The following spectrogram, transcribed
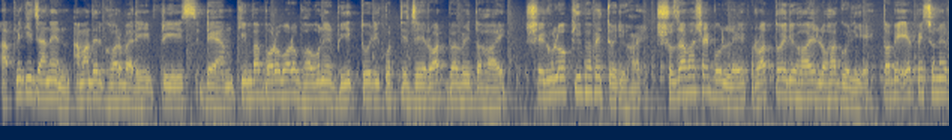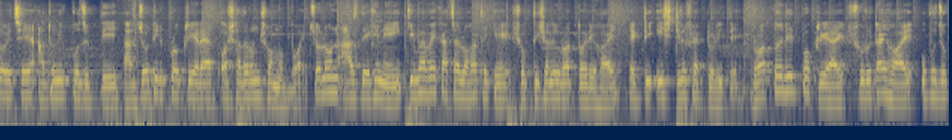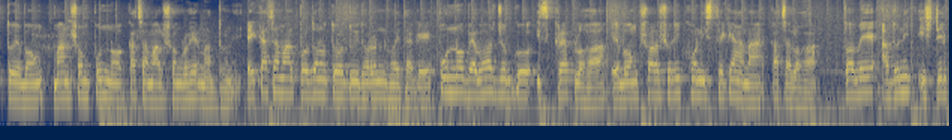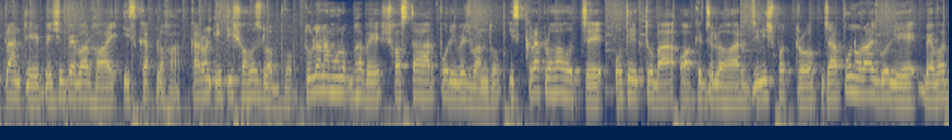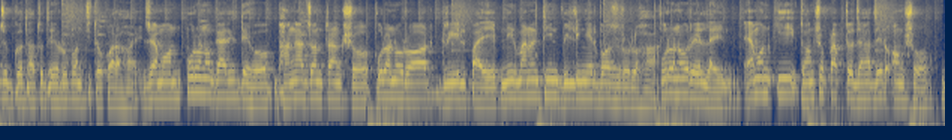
আপনি কি জানেন আমাদের ঘরবাড়ি, ব্রিজ, ড্যাম কিংবা বড় বড় ভবনের ভিত তৈরি করতে যে রড ব্যবহৃত হয়, সেগুলো কীভাবে তৈরি হয়? সোজা ভাষায় বললে, রড তৈরি হয় লোহা গলিয়ে। তবে এর পেছনে রয়েছে আধুনিক প্রযুক্তি আর জটিল প্রক্রিয়ার এক অসাধারণ সমন্বয় চলুন আজ দেখে নেই কীভাবে কাঁচা লোহা থেকে শক্তিশালী রড তৈরি হয় একটি স্টিল ফ্যাক্টরিতে। রড তৈরির প্রক্রিয়ায় শুরুটাই হয় উপযুক্ত এবং মানসম্পন্ন কাঁচামাল সংগ্রহের মাধ্যমে। এই কাঁচামাল প্রধানত দুই ধরনের হয়ে থাকে। পূর্ণ ব্যবহারযোগ্য স্ক্র্যাপ লোহা এবং সরাসরি খনিজ থেকে আনা কাঁচা লোহা। তবে আধুনিক স্টিল প্লান্টে বেশি ব্যবহার হয় স্ক্র্যাপ লোহা, কারণ এটি সহজলভ্য। তুলনামূলকভাবে সস্তা আর পরিবেশ বান্ধব স্ক্র্যাপ লোহা হচ্ছে অতিরিক্ত বা অকেজ লোহার জিনিসপত্র যা পুনরায় গলিয়ে ব্যবহারযোগ্য ধাতুতে রূপান্তরিত করা হয়। যেমন পুরনো গাড়ির দেহ, ভাঙা যন্ত্রাংশ, পুরনো রড, গ্রিল, পাইপ, নির্মাণাধীন বিল্ডিং এর বজ্র লোহা, পুরনো রেল লাইন, এমনকি ধ্বংসপ্রাপ্ত জাহাজের অংশ।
